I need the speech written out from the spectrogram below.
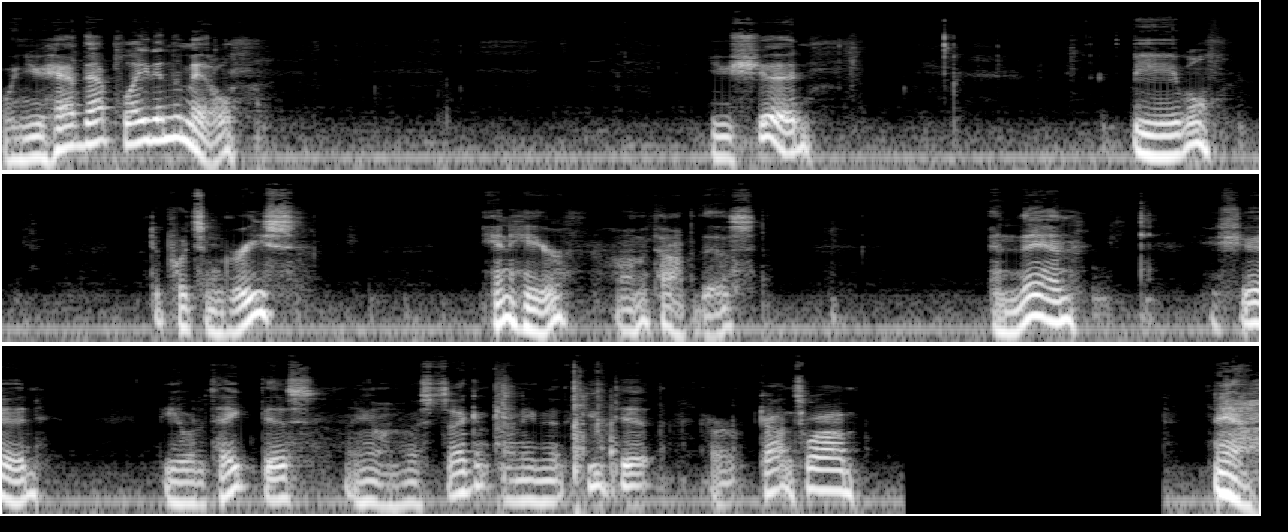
When you have that plate in the middle, you should be able to put some grease in here on the top of this and then you should be able to take this, hang on just a second, I need another Q-tip or cotton swab. Now,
